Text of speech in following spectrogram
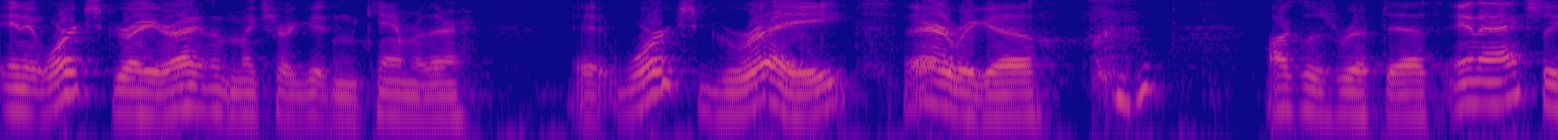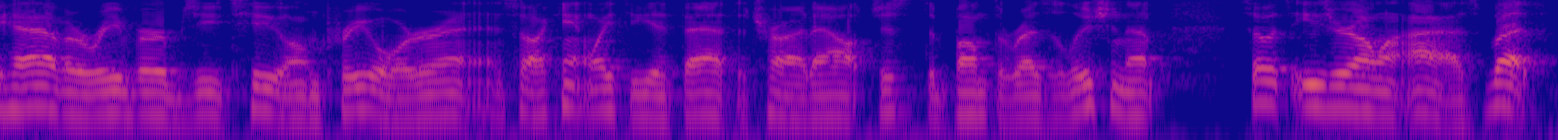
and it works great, right? Let me make sure I get in the camera there. It works great. There we go. Oculus Rift S, and I actually have a Reverb G2 on pre-order, and so I can't wait to get that to try it out, just to bump the resolution up, so it's easier on my eyes. But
